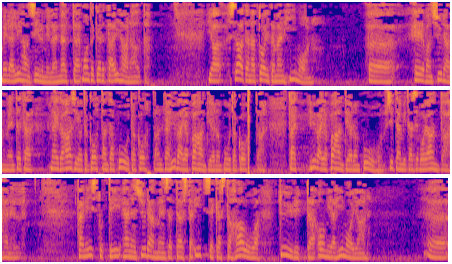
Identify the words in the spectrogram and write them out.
meidän lihan silmillä, näyttää monta kertaa ihanalta. Ja saatana toi tämän himon Eevan sydämeen tätä näitä asioita kohtaan, tätä puuta kohtaan, tätä hyvä ja pahan tiedon puuta kohtaan, tai hyvä ja pahan tiedon puuhun, sitä mitä se voi antaa hänelle. Hän istutti hänen sydämensä tästä itsekästä halua tyydyttää omia himojaan, ää,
